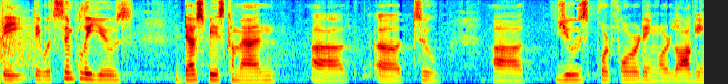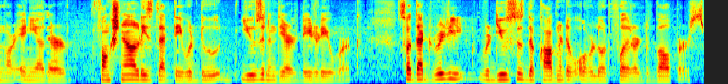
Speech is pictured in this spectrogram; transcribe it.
They, they would simply use devspace command uh, uh, to uh, use port forwarding or logging or any other functionalities that they would do use it in their day-to-day -day work. So that really reduces the cognitive overload for their developers.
